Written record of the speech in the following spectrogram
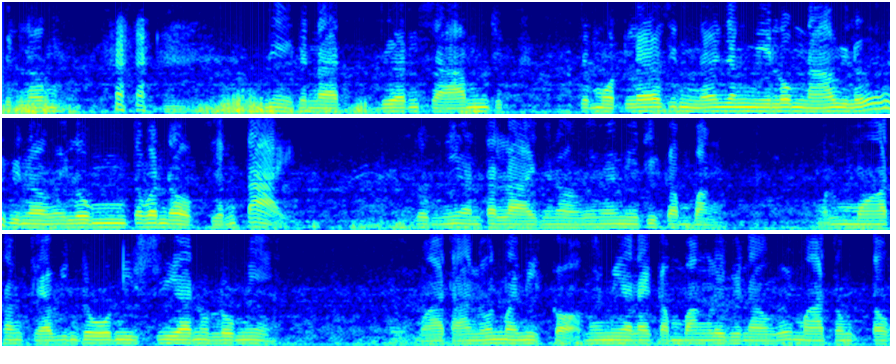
เป็นลม นี่ขนาดเดือนสามจะจะหมดแล้วสิ้นแล้วยังมีลมหนาวอยู่เลยพี่น้องไอ้ลมตะวันออกเฉียงใต้ ลมนี้อันตรายพี่น้องไม่ไม่มีที่กำบัง มันมาทางแถวอินโดนีเซียนู่นลมนี่ มาทางโน้นไม่มีเกาะไม่มีอะไรกำบังเลยพี่น้องเอ้ยมาตรงตรง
